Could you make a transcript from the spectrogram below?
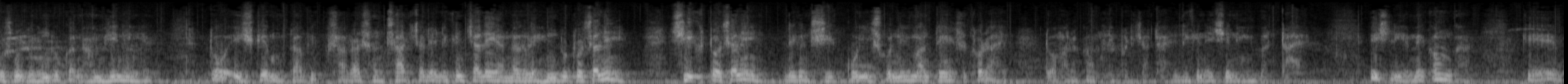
उसमें तो हिंदू का नाम ही नहीं है तो इसके मुताबिक सारा संसार चले, लेकिन चले या न हिंदू तो चले, सिख तो चले, लेकिन सिख कोई इसको नहीं मानते हैं, ऐसे थोड़ा है तो हमारा काम निपट जाता है, लेकिन ऐसे नहीं बनता है। इसलिए मैं कहूँगा कि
